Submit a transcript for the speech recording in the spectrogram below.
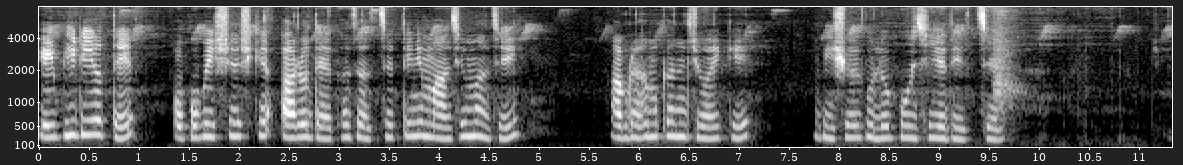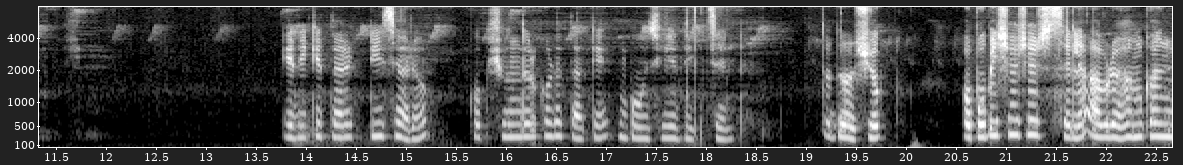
এই ভিডিওতে অপবিশ্বাসকে আরও দেখা যাচ্ছে, তিনি মাঝে মাঝেই আব্রাহাম খান জয়কে বিষয়গুলো বুঝিয়ে দিচ্ছেন। এদিকে তার টিচারও খুব সুন্দর করে তাকে বুঝিয়ে দিচ্ছেন। তো দর্শক, অপবিশ্বাসের ছেলে আব্রাহাম খান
